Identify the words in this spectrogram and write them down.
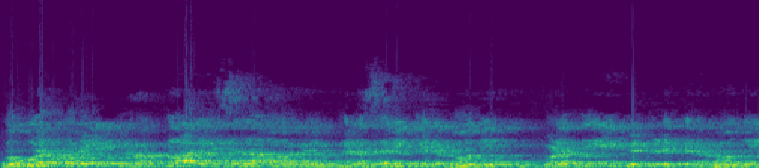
ஒவ்வொரு முறையும் ஹப்பா அலி இஸ்லாம் அவர்கள் பிரசவிக்கிற போது குழந்தையை பெற்றெடுக்கிற போது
